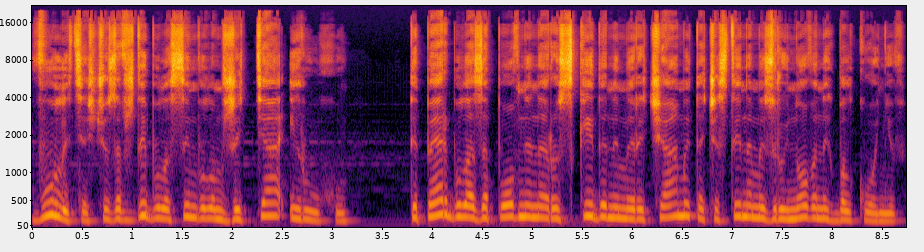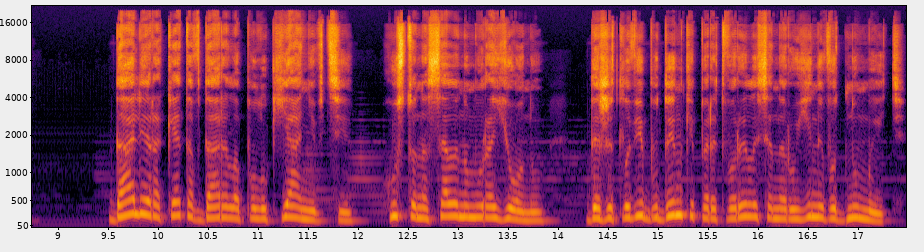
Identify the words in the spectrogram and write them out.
Вулиця, що завжди була символом життя і руху, тепер була заповнена розкиданими речами та частинами зруйнованих балконів. Далі ракета вдарила по Лук'янівці, густонаселеному району, де житлові будинки перетворилися на руїни в одну мить.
